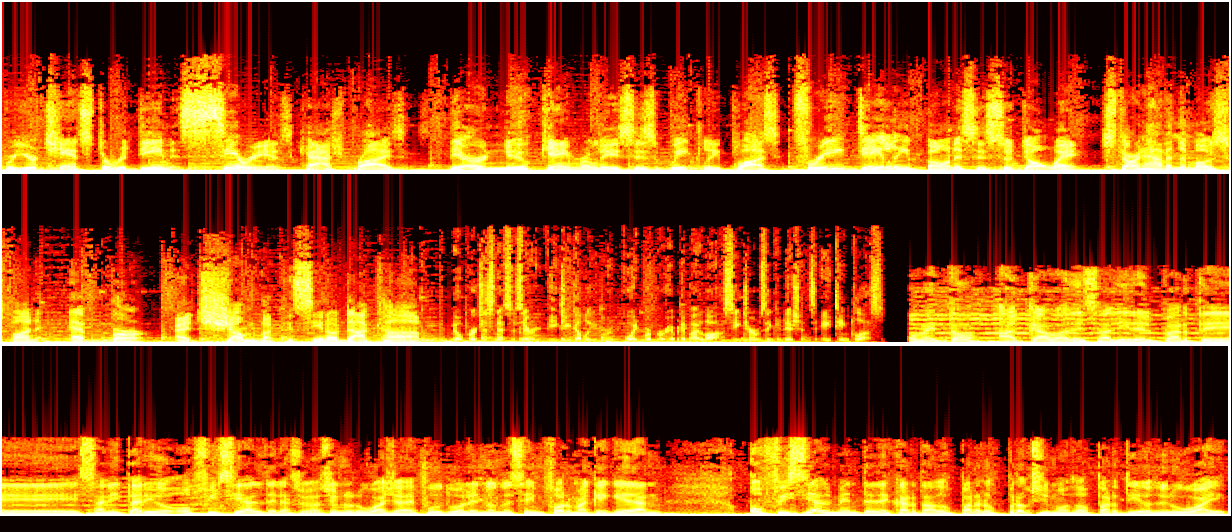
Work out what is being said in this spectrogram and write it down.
for your chance to redeem serious cash prizes. There are new game releases weekly, plus free daily bonuses. So don't wait. Start having the most fun ever at ChumbaCasino.com. No purchase necessary. BGW. Void were prohibited by law. See terms and conditions. 18 plus. momento acaba de salir el parte sanitario oficial de la Asociación Uruguaya de Fútbol en donde se informa que quedan oficialmente descartados para los próximos dos partidos de Uruguay,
